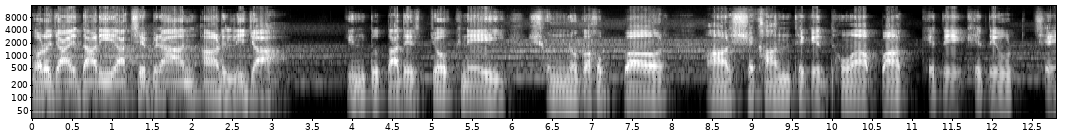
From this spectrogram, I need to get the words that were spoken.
দরজায় দাঁড়িয়ে আছে ব্রান আর লিজা, কিন্তু তাদের চোখ নেই শূন্য গহব্বর। আর সেখান থেকে ধোঁয়া পাক খেতে খেতে উঠছে।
